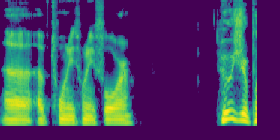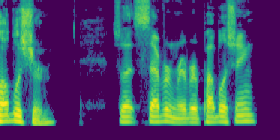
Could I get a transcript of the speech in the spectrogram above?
uh, of 2024. Who's your publisher? So that's Severn River Publishing.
